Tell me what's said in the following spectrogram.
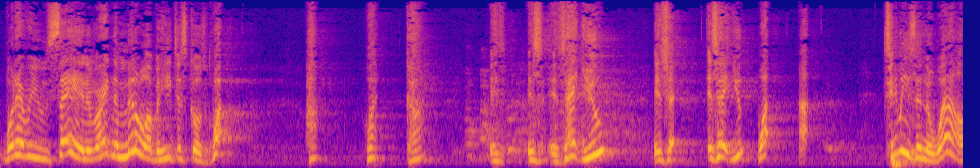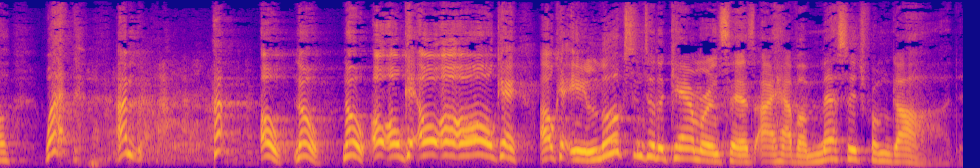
whatever he was saying, and right in the middle of it, he just goes, What? Huh? What? God? Is, is, is that you? Is that, is that you? What? Uh, Timmy's in the well. What? I'm, Oh, no, no. Oh, okay. Oh, oh, oh, okay. Okay. He looks into the camera and says, I have a message from God.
